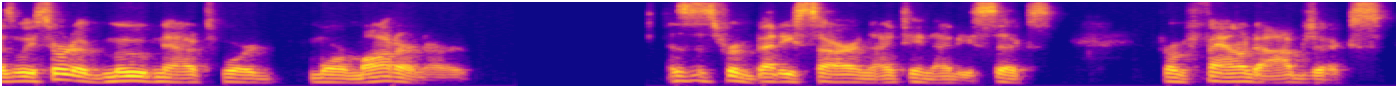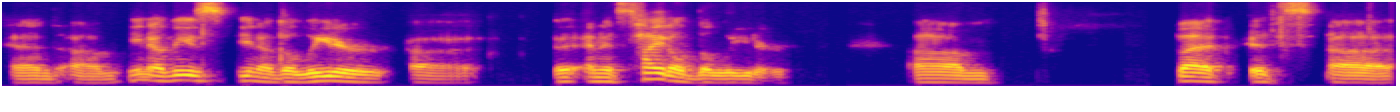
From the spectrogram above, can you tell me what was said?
as we sort of move now toward more modern art, this is from Betty Saar in 1996, from Found Objects. And, um, you know, these, you know, the leader, uh, and it's titled The Leader, um, but it's uh,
